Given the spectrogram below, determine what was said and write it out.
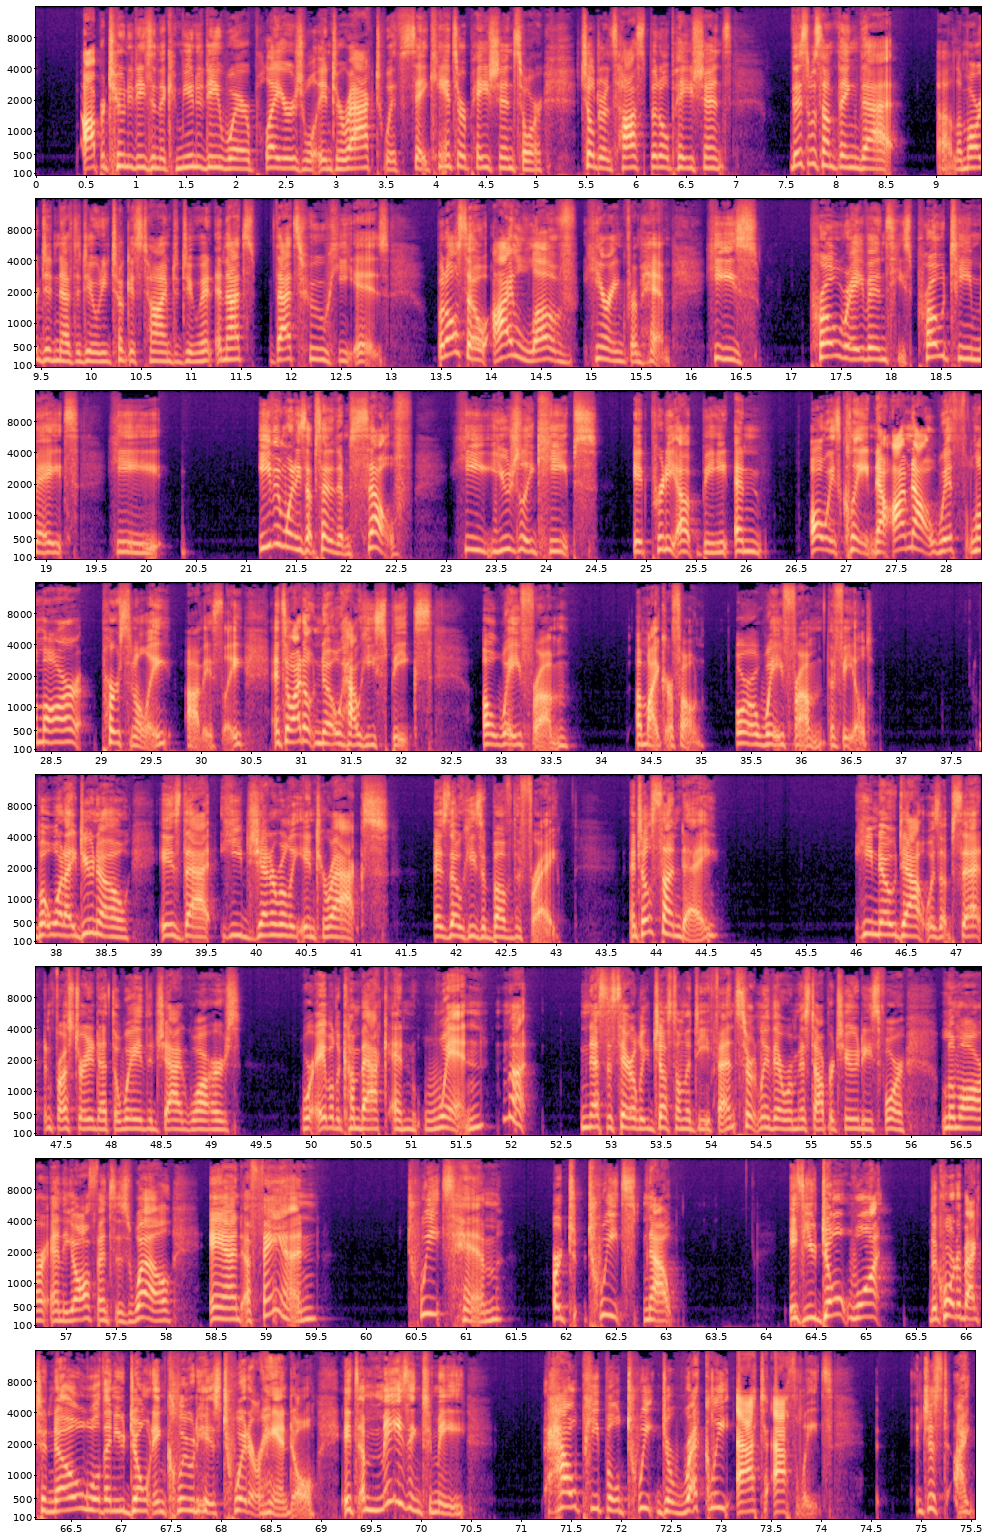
opportunities in the community where players will interact with, say, cancer patients or children's hospital patients. This was something that uh, Lamar didn't have to do, and he took his time to do it, and that's that's who he is. But also, I love hearing from him. He's pro Ravens. He's pro teammates. He, even when he's upset at himself, he usually keeps it pretty upbeat and always clean. Now, I'm not with Lamar personally, obviously. And so I don't know how he speaks away from a microphone or away from the field. But what I do know is that he generally interacts as though he's above the fray. Until Sunday, he no doubt was upset and frustrated at the way the Jaguars were able to come back and win. Not necessarily just on the defense. Certainly there were missed opportunities for Lamar and the offense as well. And a fan tweets him or t- tweets now if you don't want the quarterback to know, well then you don't include his Twitter handle. It's amazing to me how people tweet directly at athletes just I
